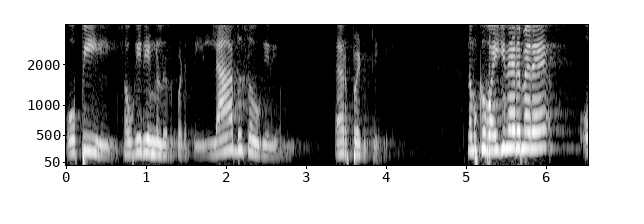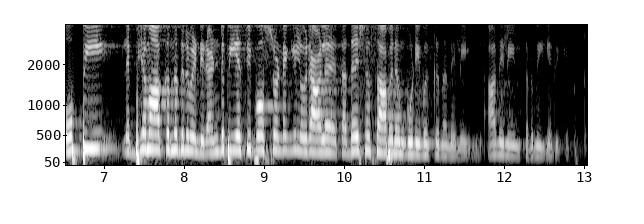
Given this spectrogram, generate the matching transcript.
ഒ പിയിൽ സൗകര്യങ്ങൾ ഏർപ്പെടുത്തി ലാബ് സൗകര്യം ഏർപ്പെടുത്തി. നമുക്ക് വൈകുന്നേരം വരെ ഒ പി ലഭ്യമാക്കുന്നതിന് വേണ്ടി രണ്ട് പി എസ് സി പോസ്റ്റ് ഉണ്ടെങ്കിൽ ഒരാൾ തദ്ദേശ സ്ഥാപനം കൂടി വെക്കുന്ന നിലയിൽ ആ നിലയിൽ ക്രമീകരിക്കപ്പെട്ടു.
